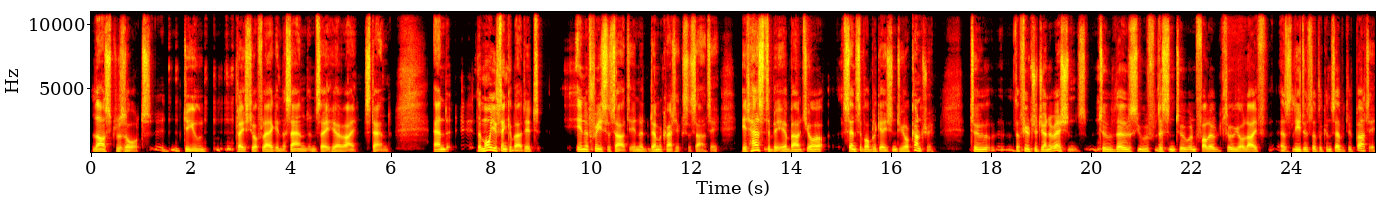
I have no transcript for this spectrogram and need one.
last resort, do you place your flag in the sand and say, Here I stand? And the more you think about it, in a free society, in a democratic society, it has to be about your sense of obligation to your country, to the future generations, to those you've listened to and followed through your life as leaders of the Conservative Party.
